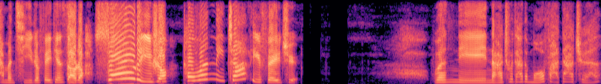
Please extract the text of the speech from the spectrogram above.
他们骑着飞天扫帚，嗖的一声朝温妮家里飞去。温妮拿出他的魔法大全，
